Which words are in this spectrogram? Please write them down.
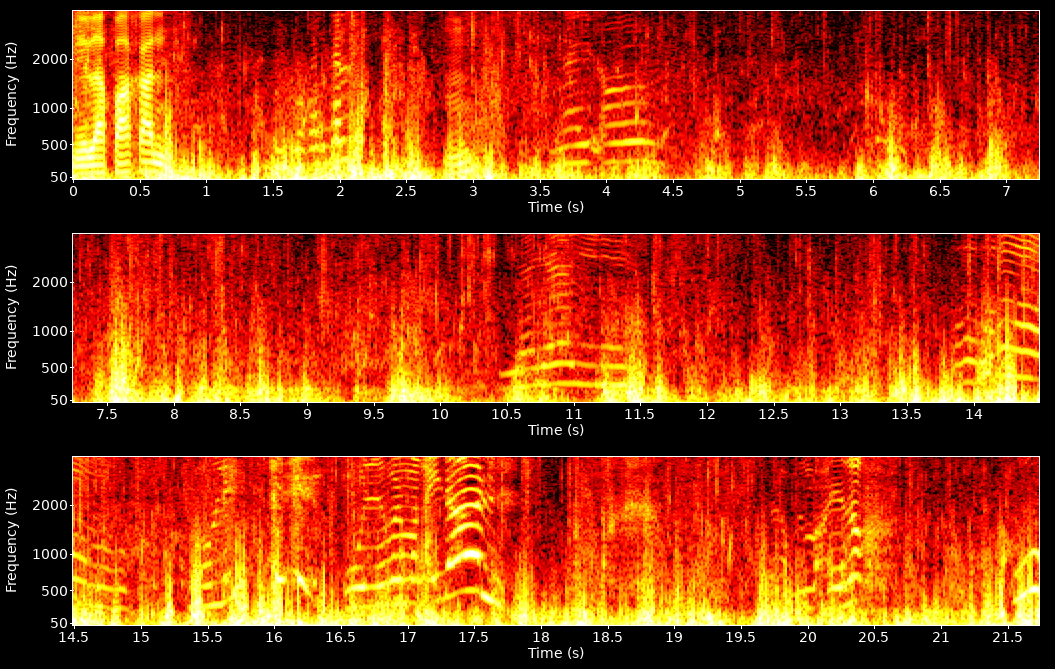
Nilapakan kay Dol. Hmm? Layo ang... Yay, yay. Mm. Uli. Uli naman mga idol. Grabe mga idol. Woo.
